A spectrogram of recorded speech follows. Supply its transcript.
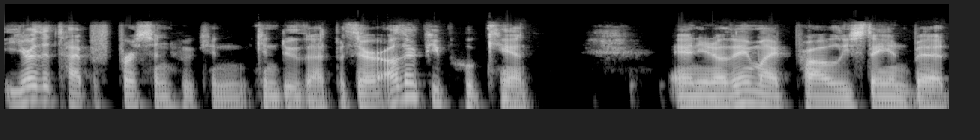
you're the type of person who can can do that, but there are other people who can't. And you know, they might probably stay in bed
